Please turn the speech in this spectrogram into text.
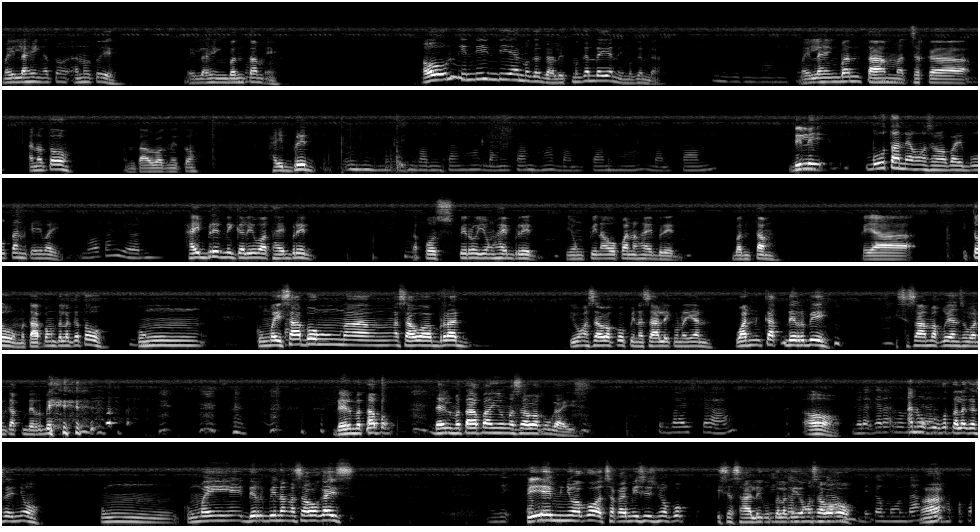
May lahing ato, ano to eh. May lahing bantam eh. Oh, hindi, hindi yan magagalit. Maganda yan eh, maganda. May lahing bantam at saka, ano to? Ang tawag nito? Hybrid. Mm, bantam ha, bantam ha, bantam ha, bantam. Dili, butan niya ako sa babay. Butan kay bay. Butan yun. Hybrid ni kaliwat, hybrid. Tapos, pero yung hybrid, yung pinaupa ng hybrid, bantam. Kaya, ito, matapang talaga to. Kung, kung may sabong ng asawa, Brad, yung asawa ko, pinasali ko na yan. One cock derby. Isasama ko yan sa one cock derby. dahil matapang, dahil matapang yung asawa ko, guys. Advice ka ha? Oh, Gara-gara ano nila. ko talaga sa inyo? Kung, kung may derby ng asawa, guys, Hindi. PM nyo ako at saka message nyo ako, isasali ko talaga yung asawa ko. mundang, Di ka mundang. Ha? Ha?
